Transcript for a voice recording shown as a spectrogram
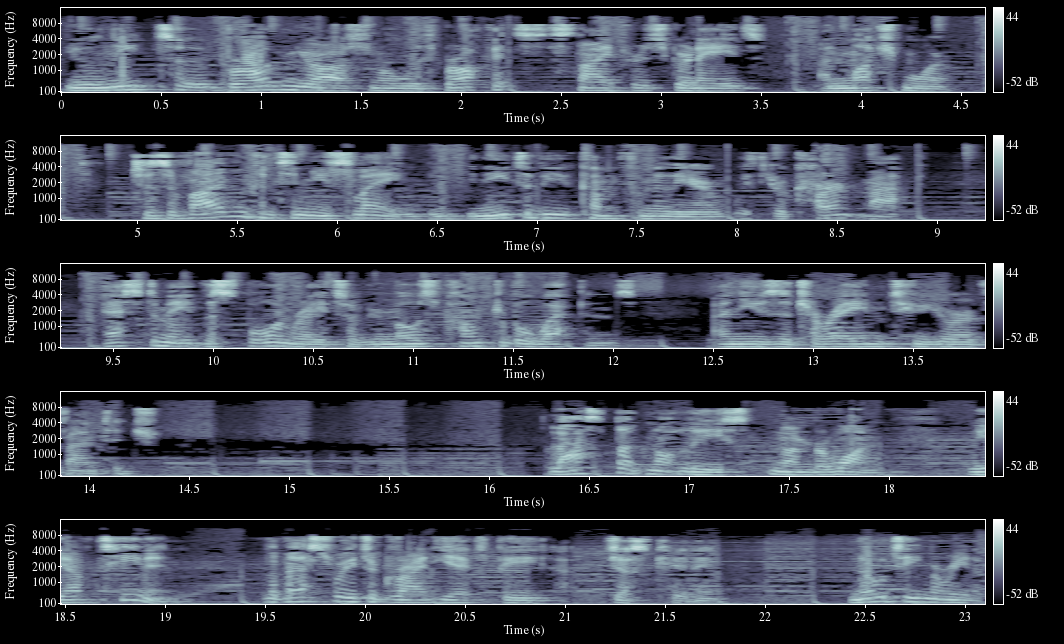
You will need to broaden your arsenal with rockets, snipers, grenades, and much more. To survive and continue slaying, you need to become familiar with your current map, estimate the spawn rates of your most comfortable weapons, and use the terrain to your advantage. Last but not least, number one, we have teaming. The best way to grind EXP, just kidding. No team arena.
